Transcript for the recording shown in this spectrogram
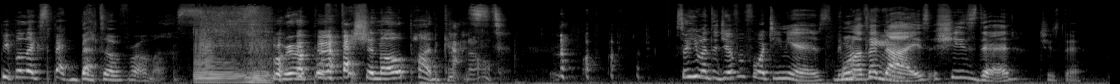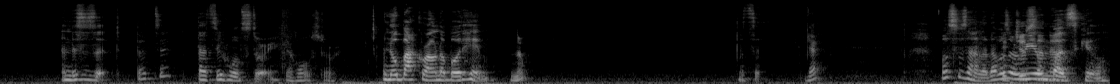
People expect better from us. We're a professional podcast. No. So he went to jail for 14 years. The mother dies. She's dead. She's dead. And this is it. That's it. That's the whole story. The whole story. No background about him. No. That's it. Yeah. Well, Susanna, that was It's a real an- uh, buzzkill.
